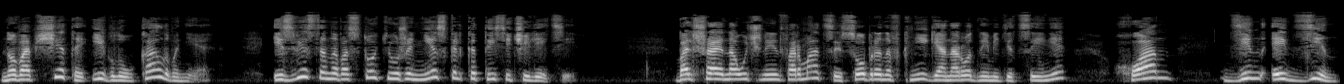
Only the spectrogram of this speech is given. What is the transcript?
Но вообще-то иглоукалывание известно на Востоке уже несколько тысячелетий. Большая научная информация собрана в книге о народной медицине Хуан Дин Эйдзин,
